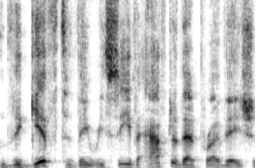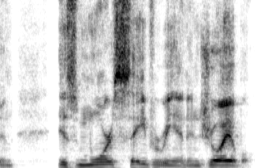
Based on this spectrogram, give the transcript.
the gift they receive after that privation is more savory and enjoyable.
